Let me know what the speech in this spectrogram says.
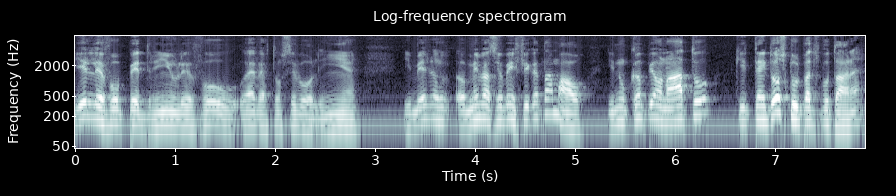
E ele levou o Pedrinho, levou o Everton Cebolinha. E mesmo, mesmo assim o Benfica tá mal. E num campeonato que tem dois clubes para disputar, né?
